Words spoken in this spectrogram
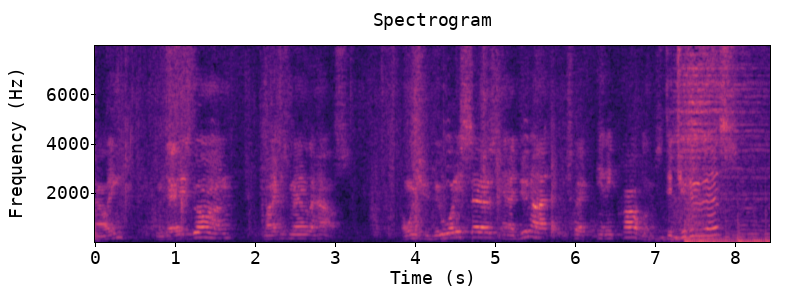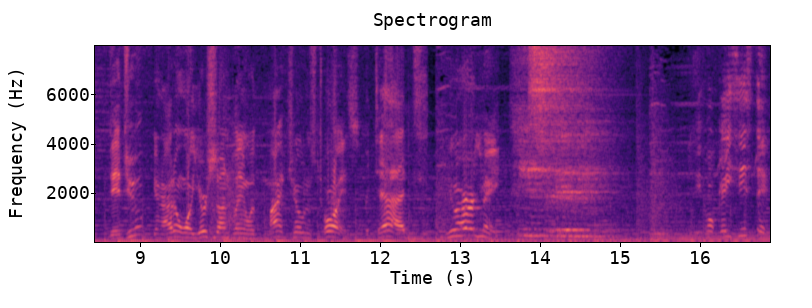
Allie, when Daddy's gone, Mike is man of the house. I want you to do what he says, and I do not expect any problems. Did you do this? Did you? You know, I don't want your son playing with my children's toys. But Dad... You heard me. Hijo, ¿qué hiciste?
